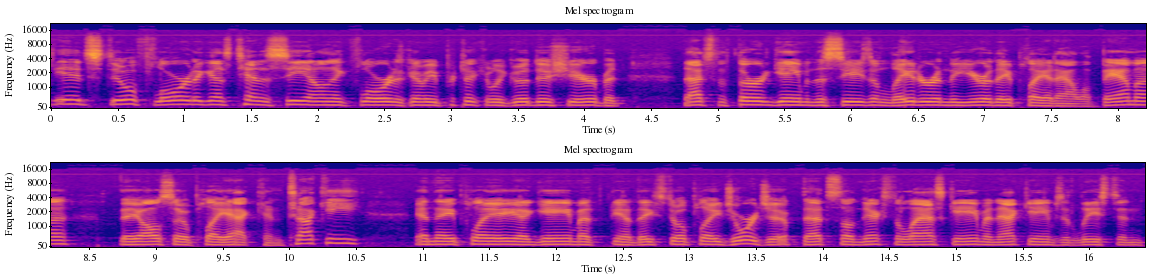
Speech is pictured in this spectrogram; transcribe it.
it's still Florida against Tennessee. I don't think Florida is going to be particularly good this year, but that's the third game of the season. Later in the year, they play at Alabama. They also play at Kentucky, and they play a game at you know they still play Georgia. That's the next to last game, and that game's at least in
